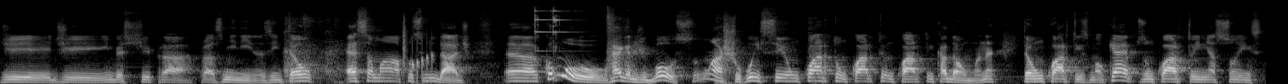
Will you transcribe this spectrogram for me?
de, de investir para as meninas. Então, essa é uma possibilidade. Ah, como regra de bolso, não acho ruim ser um quarto, um quarto e um quarto em cada uma, né? Então, um quarto em small caps, um quarto em ações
